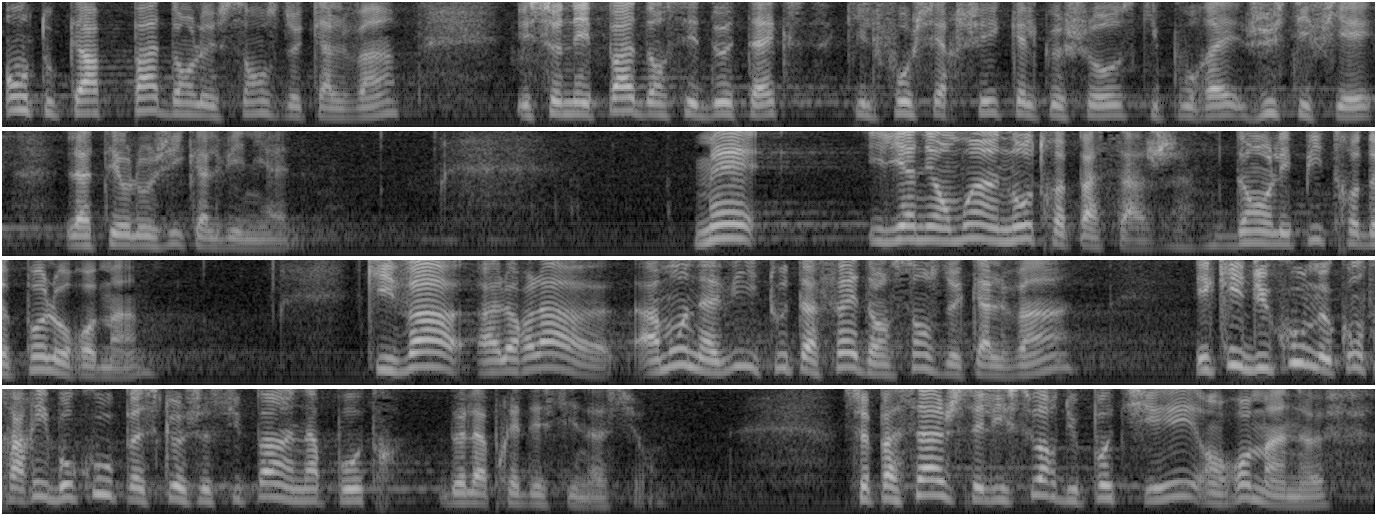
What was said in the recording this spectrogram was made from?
en tout cas, pas dans le sens de Calvin. Et ce n'est pas dans ces deux textes qu'il faut chercher quelque chose qui pourrait justifier la théologie calvinienne. Mais il y a néanmoins un autre passage dans l'épître de Paul aux Romains qui va, alors là, à mon avis, tout à fait dans le sens de Calvin, et qui du coup me contrarie beaucoup parce que je ne suis pas un apôtre de la prédestination. Ce passage, c'est l'histoire du potier en Romains 9,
